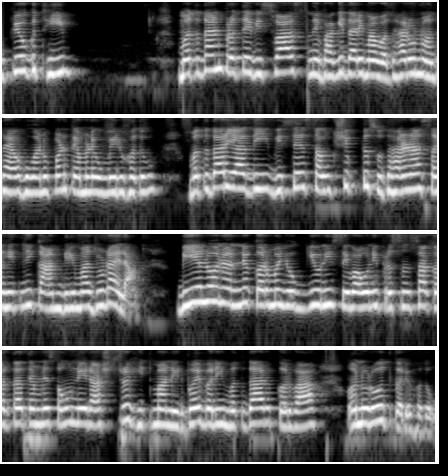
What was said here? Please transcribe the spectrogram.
ઉપયોગથી મતદાન પ્રત્યે વિશ્વાસ અને ભાગીદારીમાં વધારો નોંધાયો હોવાનું પણ તેમણે ઉમેર્યું હતું. મતદાર યાદી વિશે સંક્ષિપ્ત સુધારણા સહિતની કામગીરીમાં જોડાયેલા બીએલઓ અને અન્ય કર્મયોગીઓની સેવાઓની પ્રશંસા કરતા તેમણે સૌને રાષ્ટ્રહિતમાં નિર્ભય બની મતદાર કરવા અનુરોધ કર્યો હતો.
